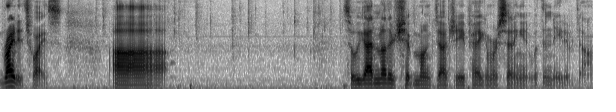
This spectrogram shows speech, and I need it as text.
write it twice. Uh, so we got another chipmunk.jpg and we're setting it with a native DOM.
